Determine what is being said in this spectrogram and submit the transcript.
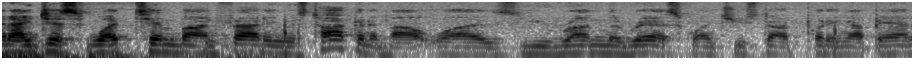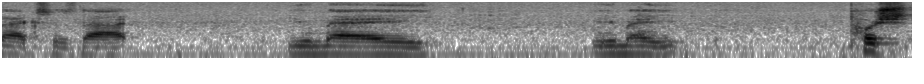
And I just, what Tim Bonfardi was talking about was, you run the risk, once you start putting up annexes, that you may, you may push,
